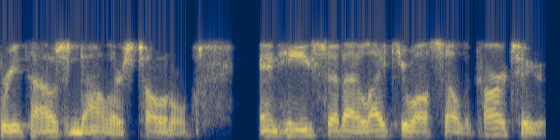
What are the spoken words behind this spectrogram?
$3,000 total. And he said, I like you. I'll sell the car to you.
